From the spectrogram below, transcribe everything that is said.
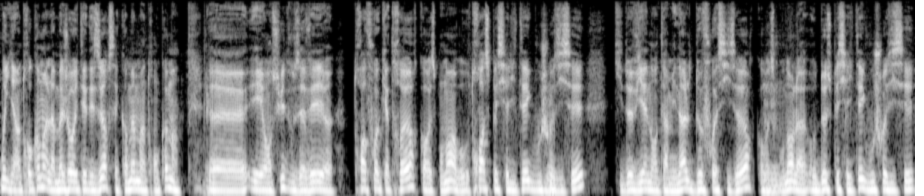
Oui, il y a un tronc commun. La majorité des heures, c'est quand même un tronc commun. Euh, et ensuite, vous avez euh, trois fois quatre heures correspondant à vos trois spécialités que vous choisissez, qui deviennent en terminale deux fois six heures correspondant mhm. aux deux spécialités que vous choisissez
